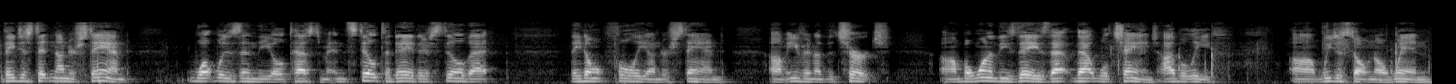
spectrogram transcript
they just didn't understand what was in the Old Testament, and still today there's still that they don't fully understand, um, even of the church. Um, but one of these days that that will change, I believe. Um, we just don't know when.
